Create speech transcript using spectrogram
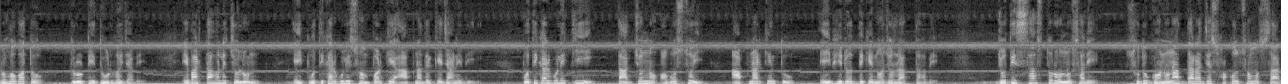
গ্রহগত ত্রুটি দূর হয়ে যাবে। এবার তাহলে চলুন এই প্রতিকারগুলি সম্পর্কে আপনাদেরকে জানিয়ে দিই। প্রতিকারগুলি কি? তার জন্য অবশ্যই আপনার কিন্তু এই ভিডিওর দিকে নজর রাখতে হবে। জ্যোতিষশাস্ত্র অনুসারে শুধু গণনার দ্বারা যে সকল সমস্যার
